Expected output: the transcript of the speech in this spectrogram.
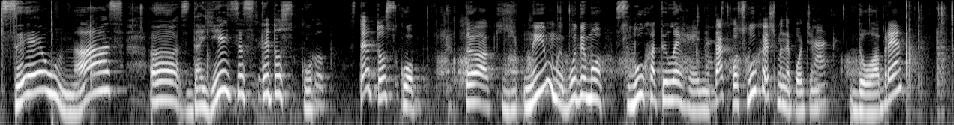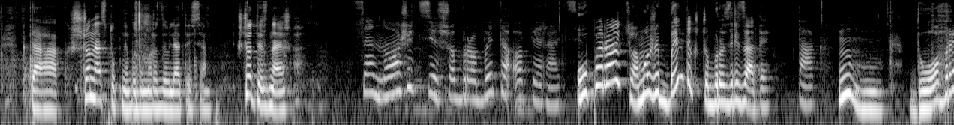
це у нас, е, здається, стетоскоп. Стетоскоп. Так, ним ми будемо слухати легені. Так, послухаєш мене потім? Так. Добре. Так, що наступне будемо роздивлятися? Що ти знаєш? Це ножиці, щоб робити операцію. Операцію, а може бинтик, щоб розрізати? Так. Угу. Добре.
